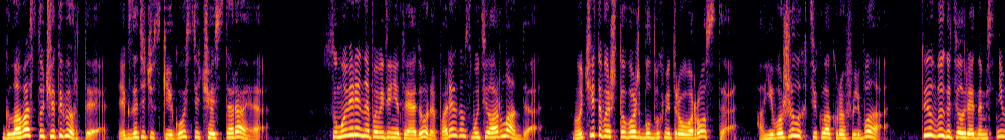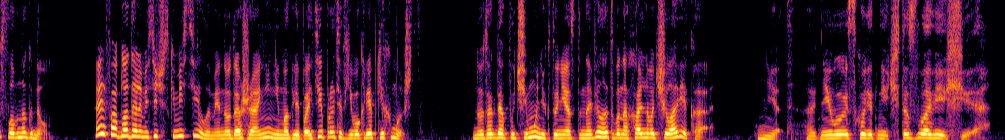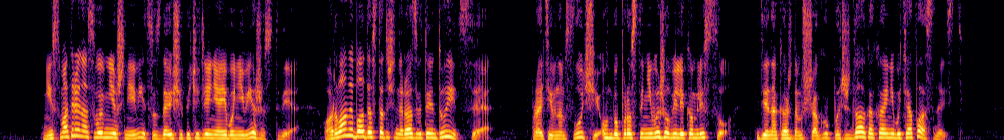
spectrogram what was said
Глава 104. Экзотические гости. Часть 2. Самоуверенное поведение Теодора порядком смутило Орландо. Учитывая, что вождь был двухметрового роста, а в его жилах текла кровь льва, ты выглядел рядом с ним словно гном. Эльфы обладали мистическими силами, но даже они не могли пойти против его крепких мышц. Но тогда почему никто не остановил этого нахального человека? Нет, от него исходит нечто зловещее. Несмотря на свой внешний вид, создающий впечатление о его невежестве, у Орлана была достаточно развита интуиция. В противном случае он бы просто не выжил в Великом лесу, где на каждом шагу поджидала какая-нибудь опасность.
